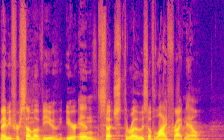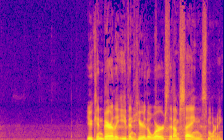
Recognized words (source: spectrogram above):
Maybe for some of you, you're in such throes of life right now, you can barely even hear the words that I'm saying this morning.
